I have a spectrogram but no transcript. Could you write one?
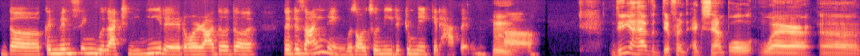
the convincing was actually needed, or rather, the the designing was also needed to make it happen. Hmm. Uh, Do you have a different example where uh,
